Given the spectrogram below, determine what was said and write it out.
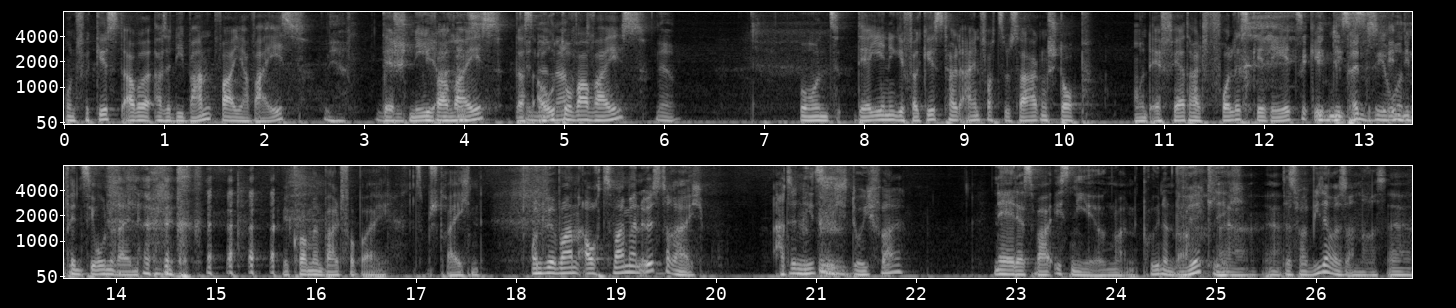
Und vergisst aber, also die Wand war ja weiß, Ja. der Schnee war alles weiß, das Auto war weiß. Ja. Und derjenige vergisst halt einfach zu sagen, stopp. Und er fährt halt volles Gerät In die dieses- Pension. in die Pension rein. Wir kommen bald vorbei zum Streichen. Und wir waren auch zweimal in Österreich. Hatte Nils nicht Durchfall? Nee, das war ist nie irgendwann. Grünenbach. Wirklich? Ja, ja. Das war wieder was anderes. Ja.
